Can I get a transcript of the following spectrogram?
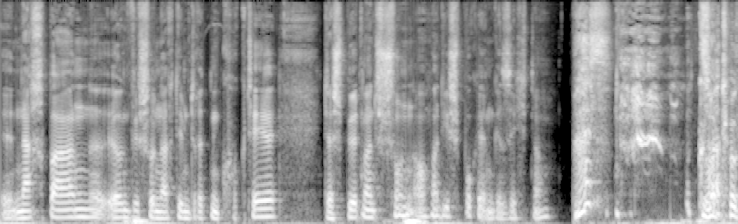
äh, Nachbarn, äh, irgendwie schon nach dem dritten Cocktail, da spürt man schon auch mal die Spucke im Gesicht. Ne? Was? Gott, oh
